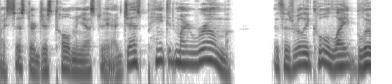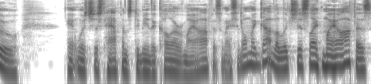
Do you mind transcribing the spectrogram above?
My sister just told me yesterday, I just painted my room. This is really cool light blue, which just happens to be the color of my office. And I said, Oh my God, that looks just like my office.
